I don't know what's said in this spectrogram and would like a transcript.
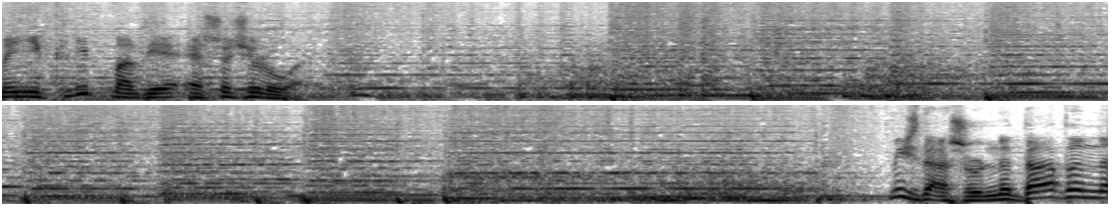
me një klip madje e shoqëruar. Miq të dashur, në datën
